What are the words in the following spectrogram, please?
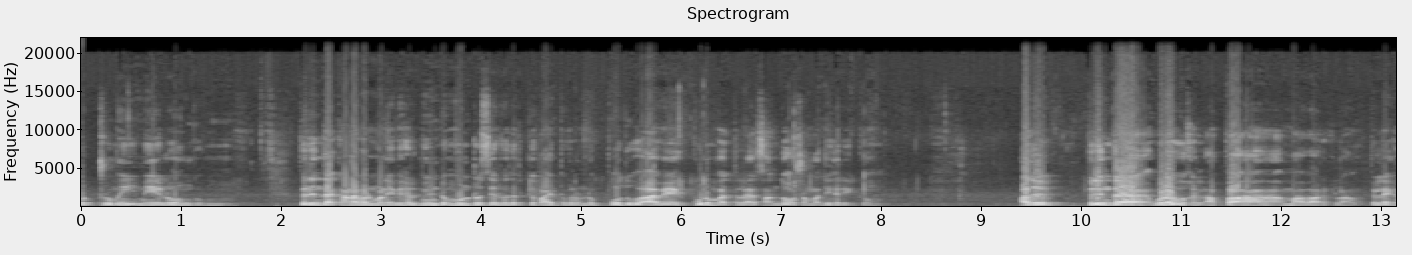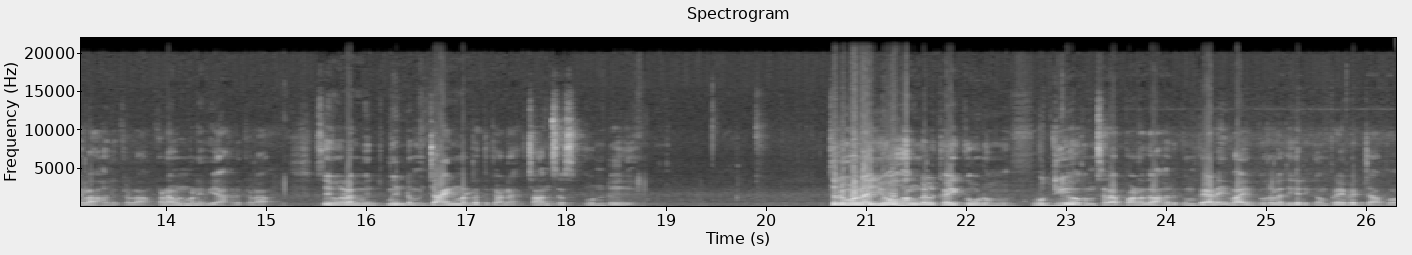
ஒற்றுமை மேலோங்கும். பிரிந்த கணவன் மனைவிகள் மீண்டும் ஒன்று சேர்வதற்கு வாய்ப்புகள் உண்டு. பொதுவாகவே குடும்பத்தில் சந்தோஷம் அதிகரிக்கும். அது பிரிந்த உறவுகள் அப்பா அம்மாவாக இருக்கலாம் பிள்ளைகளாக இருக்கலாம் கணவன் மனைவியாக இருக்கலாம். ஸோ இவங்களை மீண்டும் ஜாயின் பண்ணுறதுக்கான சான்சஸ் உண்டு. திருமண யோகங்கள் கைகூடும். உத்தியோகம் சிறப்பானதாக இருக்கும். வேலை வாய்ப்புகள் அதிகரிக்கும் ப்ரைவேட் ஜாப்போ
